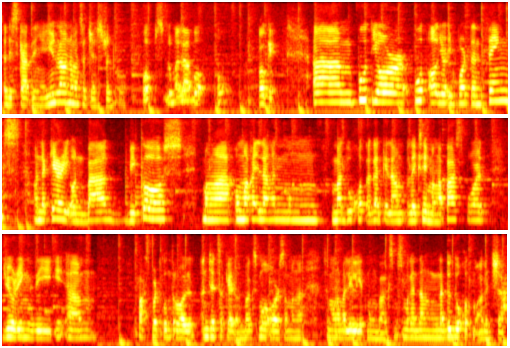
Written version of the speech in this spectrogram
sa discarte niyo. Yun lang naman suggestion ko. Oops, lumalabo. Oh. Okay. Um, put your put all your important things on the carry-on bag because mga kung makailangan mong madukot agad kailangan like say mga passport during the um, passport control andyan sa carry-on bags mo or sa mga sa mga maliliit mong bags. Mas magandang nadudukot mo agad siya.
